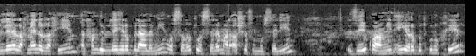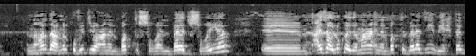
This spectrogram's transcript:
الله الرحمن الرحيم. الحمد لله رب العالمين والصلاة والسلام على أشرف المرسلين. إزيكم؟ عاملين إيه؟ يا رب تكونوا بخير. النهارده هعمل لكم فيديو عن البط الصغير البلدي الصغير. آه عايزه أقول لكم يا جماعة إن البط البلدي بيحتاج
